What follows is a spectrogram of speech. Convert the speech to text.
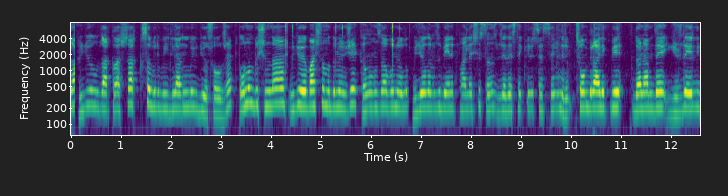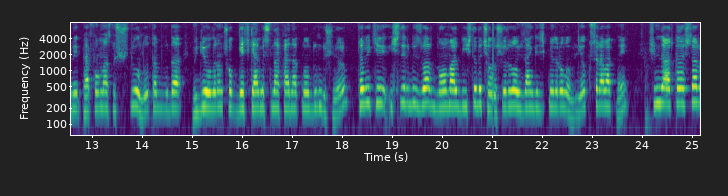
arkadaşlar. Videomuz arkadaşlar kısa bir bilgilendirme videosu olacak. Onun dışında videoya başlamadan önce kanalımıza abone olup videolarımızı beğenip paylaşırsanız bize destek verirseniz sevinirim. Son bir aylık bir dönemde %50 bir performans düşüşlüğü oldu. Tabi bu da videoların çok geç gelmesinden kaynaklı olduğunu düşünüyorum. Tabii ki işlerimiz var. Normal bir işte de çalışıyoruz. O yüzden gecikmeler olabiliyor. Kusura bakmayın. Şimdi arkadaşlar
